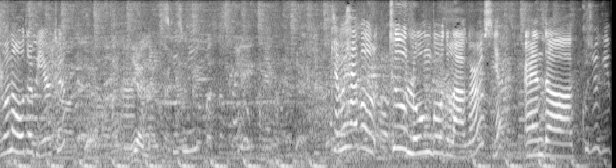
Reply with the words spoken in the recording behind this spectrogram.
You wanna order beer too? Yeah, nice. Excuse me? Can we have uh, two longboard lagers? Yeah. And uh, could you give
